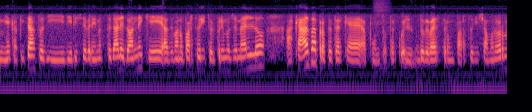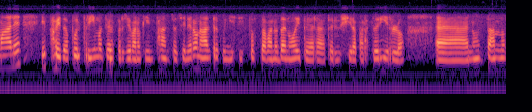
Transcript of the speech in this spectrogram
mi è capitato di, di, ricevere in ospedale donne che avevano partorito il primo gemello a casa proprio perché appunto per quel, doveva essere un parto diciamo normale e poi dopo il primo si accorgevano che in pancia ce n'era un altro e quindi si spostavano da noi per, per riuscire a partorirlo. Eh, non sanno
